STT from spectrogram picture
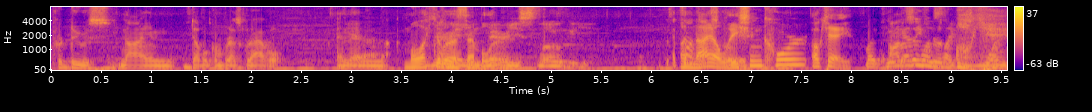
produce nine double compressed gravel, and then Molecular I assembler. very slowly. it's not that slow. Annihilation core. Okay, Like The honestly, one's for- like Okay. one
